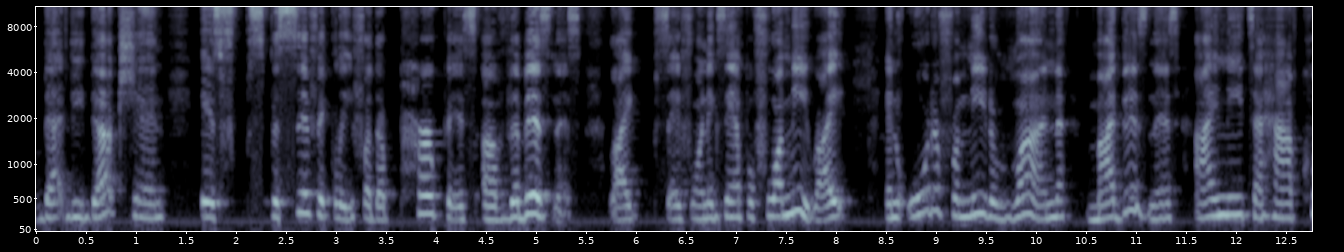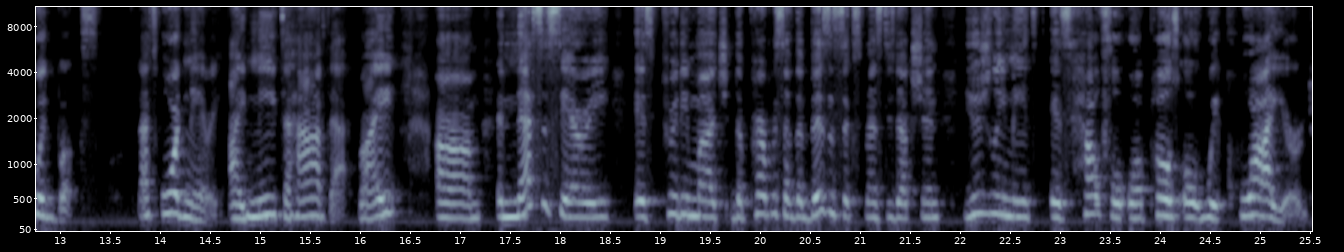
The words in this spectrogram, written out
that deduction is specifically for the purpose of the business. Like, say, for an example, for me, right? In order for me to run my business, I need to have QuickBooks. That's ordinary. I need to have that, right? Um, and necessary is pretty much the purpose of the business expense deduction, usually means it's helpful or opposed or required.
